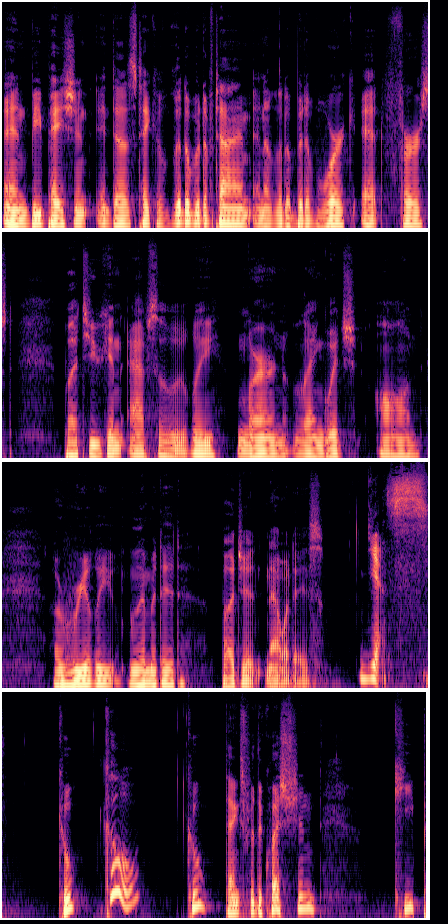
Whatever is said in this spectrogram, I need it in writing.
And be patient. It does take a little bit of time and a little bit of work at first, but you can absolutely learn language on a really limited budget nowadays. Yes. Cool. Cool. Cool. Thanks for the question. Keep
